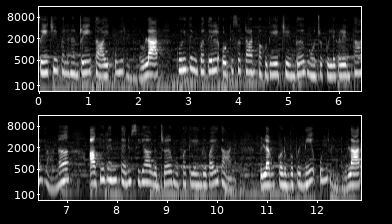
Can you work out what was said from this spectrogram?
சிகிச்சை பலனின்றி தாய் உயிரிழந்துள்ளார். குறித்த விபத்தில் ஒட்டிசொட்டான் பகுதியைச் சேர்ந்த மூன்று பிள்ளைகளின் தாயான அகிலன் தெனுசியா என்ற முப்பத்தி ஐந்து வயதான இளம் குடும்ப பெண்ணே உயிரிழந்துள்ளார்.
